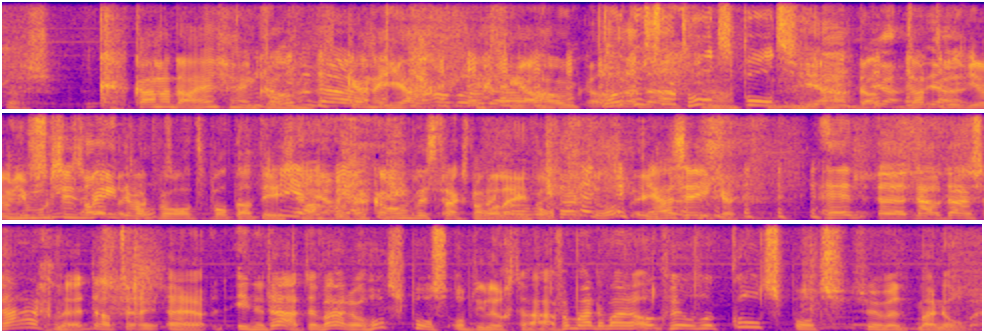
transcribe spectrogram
Dus, Canada, hè? Vancouver. Canada. Ja, ja ook. Ook een soort hotspot. Ja, dat, dat, ja. je, je moest eens weten wat voor hotspot dat is. Ja. Maar goed, daar komen we straks nog wel even op. Ja, zeker. En eh, nou, daar zagen we dat er eh, inderdaad, er waren hotspots op die luchthaven, maar er waren ook heel veel cold spots, zullen we het maar noemen.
